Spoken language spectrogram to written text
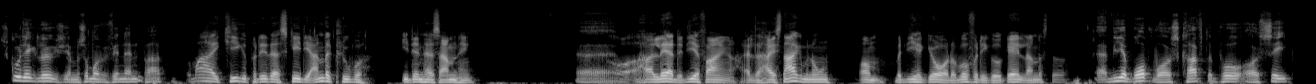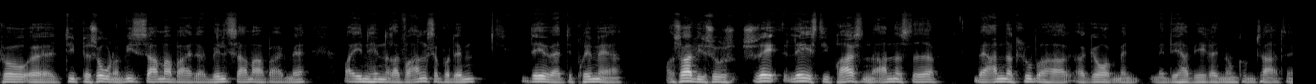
Skulle det ikke lykkes, jamen så må vi finde en anden partner. Hvor meget har I kigget på det, der er sket i andre klubber i den her sammenhæng? Uh, og har lært af de erfaringer? Altså har I snakket med nogen om, hvad de har gjort, og hvorfor det er gået galt andre steder? Ja, vi har brugt vores kræfter på at se på uh, de personer, vi samarbejder, vil samarbejde med, og indhente referencer på dem. Det har været det primære. Og så har vi så læst i pressen og andre steder, hvad andre klubber har, har gjort, men, men det har vi ikke rigtig nogen kommentar til.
